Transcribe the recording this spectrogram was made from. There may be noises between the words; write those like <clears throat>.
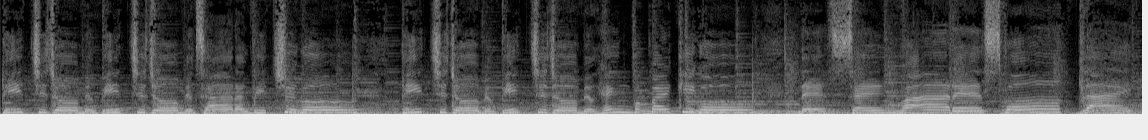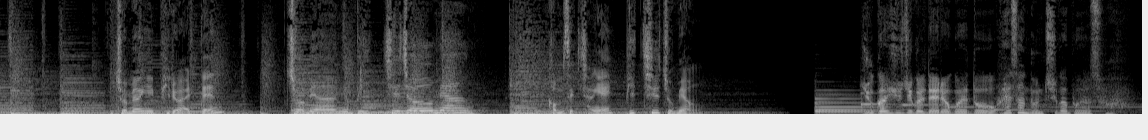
빛이 조명 빛이 조명 사랑 비추고 빛이 조명 빛이 조명 행복 밝히고 내 생활의 스포트라이트 조명이 필요할 땐 조명은 빛이 조명 검색창에 빛이 조명 육아휴직을 내려고 해도 회사 눈치가 보여서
